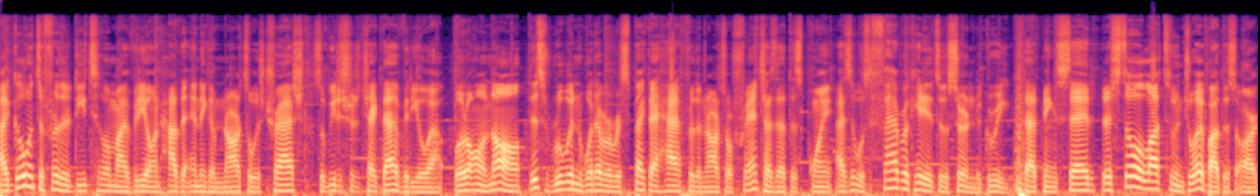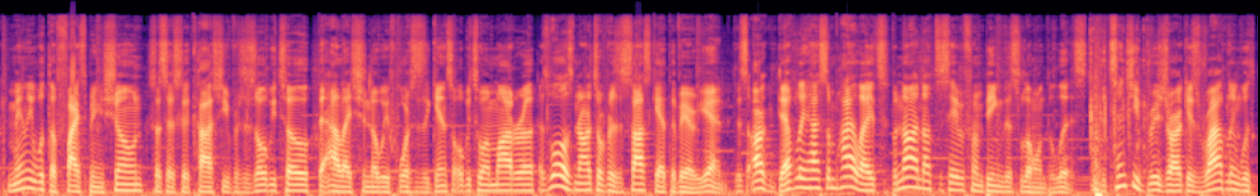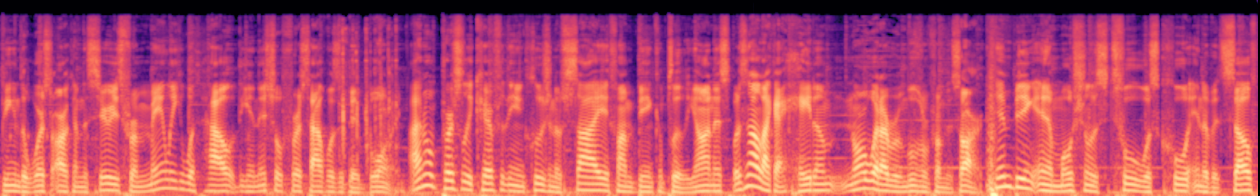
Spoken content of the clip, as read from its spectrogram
I go into further detail in my video on how the ending of Naruto was trash, so be sure to check that video out. But all in all, this ruined whatever respect I had for the Naruto franchise at this point, as it was fabricated to a certain degree. That being said, there's still a lot to enjoy about this arc, mainly with the fights being shown, such as Kakashi vs Obito, the allied shinobi forces against Obito and Madara, as well as Naruto vs Sasuke at the very end. This arc definitely has some highlights, but not enough to save it from being this low on the list. The Tenchi Bridge arc is rivaling with being the worst arc in the series for mainly with how the initial first half was a bit boring. I don't personally care for the inclusion of Sai if I'm being completely honest, but it's not like I hate him, nor would I remove him from this arc. Him being an emotionless tool was cool in of itself,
